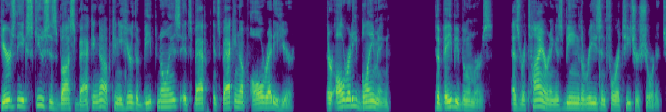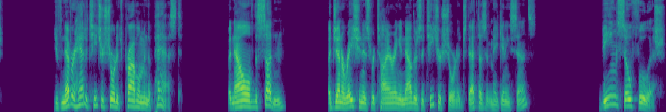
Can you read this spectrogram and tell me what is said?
Here's the excuses bus backing up. Can you hear the beep noise? It's back it's backing up already here. They're already blaming the baby boomers as retiring as being the reason for a teacher shortage. You've never had a teacher shortage problem in the past. But now all of a sudden, a generation is retiring and now there's a teacher shortage. That doesn't make any sense. Being so foolish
